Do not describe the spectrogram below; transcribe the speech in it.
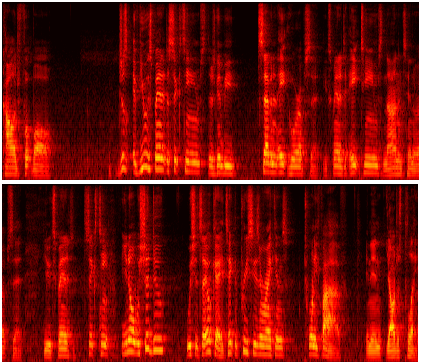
college football. Just if you expand it to six teams, there's going to be seven and eight who are upset. You expand it to eight teams, nine and ten are upset. You expand it to sixteen. You know what we should do? We should say, okay, take the preseason rankings, twenty-five and then y'all just play,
